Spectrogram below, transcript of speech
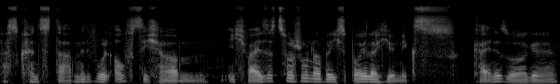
was könnte es damit wohl auf sich haben? Ich weiß es zwar schon, aber ich spoiler hier nichts. Keine Sorge.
